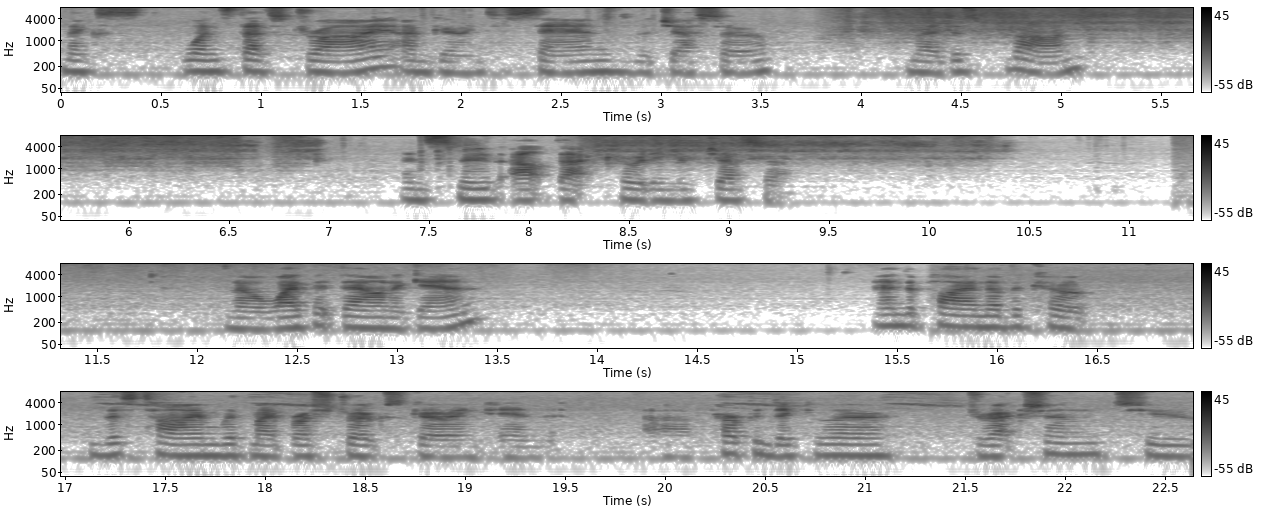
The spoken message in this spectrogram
Next, once that's dry, I'm going to sand the gesso that I just put on and smooth out that coating of gesso. I'll wipe it down again and apply another coat, this time with my brush strokes going in a perpendicular direction to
